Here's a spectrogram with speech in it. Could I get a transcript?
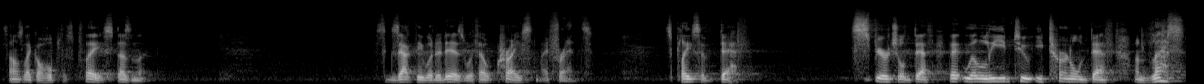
Sounds like a hopeless place, doesn't it? It's exactly what it is without Christ, my friends. It's a place of death, spiritual death that will lead to eternal death unless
